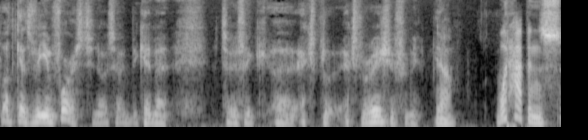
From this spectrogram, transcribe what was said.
what gets reinforced. You know, so it became a terrific uh, explore, exploration for me. Yeah. What happens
